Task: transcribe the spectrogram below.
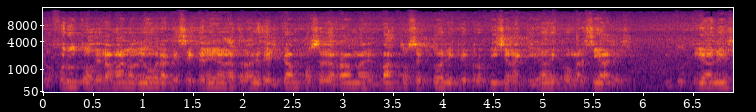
Los frutos de la mano de obra que se generan a través del campo se derraman en vastos sectores que propician actividades comerciales, industriales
